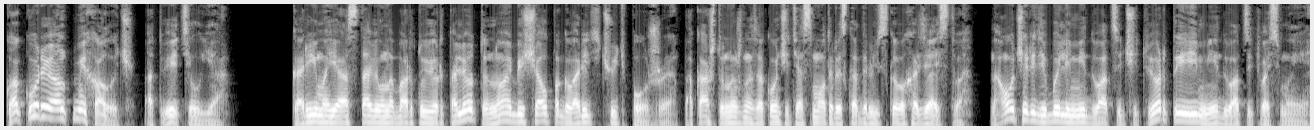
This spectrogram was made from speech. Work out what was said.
«Как вариант, Михалыч», — ответил я. Карима я оставил на борту вертолета, но обещал поговорить чуть позже. Пока что нужно закончить осмотр эскадрильского хозяйства. На очереди были Ми-24 и Ми-28.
